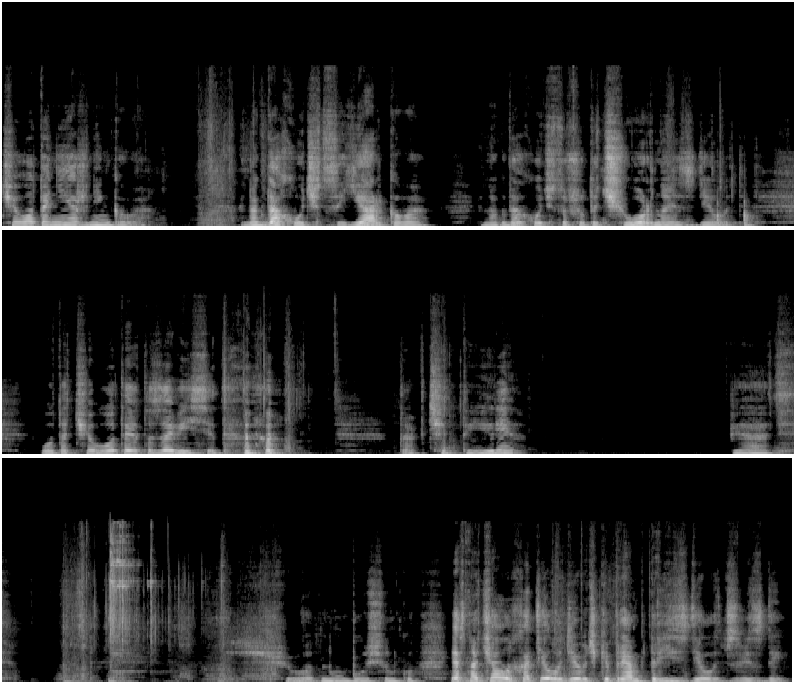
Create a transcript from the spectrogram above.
чего-то нежненького. Иногда хочется яркого. Иногда хочется что-то черное сделать. Вот от чего-то это зависит. Так, четыре пять. Еще одну бусинку. Я сначала хотела девочке прям три сделать звезды.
